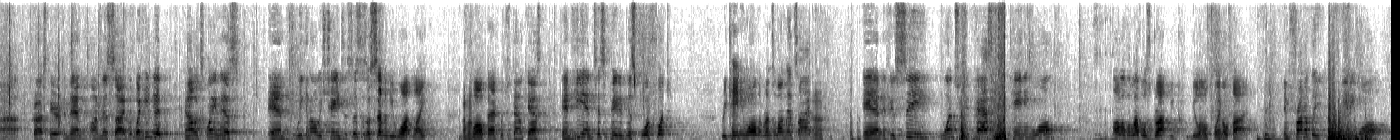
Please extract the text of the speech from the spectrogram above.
uh, across here, and then on this side, but what he did, and I'll explain this, and we can always change this, this is a 70 watt light wall pack, which is downcast, and he anticipated this four-foot retaining wall that runs along that side. And if you see, once you get past the retaining wall, all of the levels drop be- below .05. In front of the retaining wall,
